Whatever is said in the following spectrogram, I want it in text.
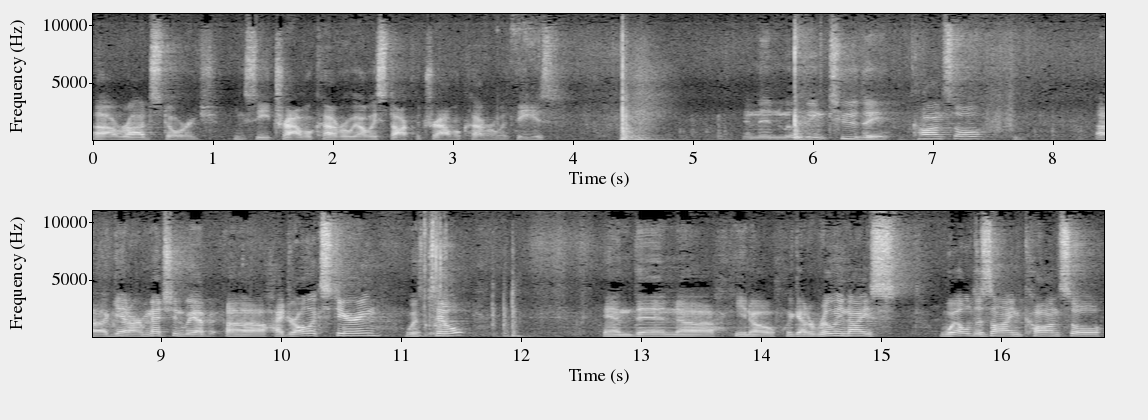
uh, rod storage. You can see travel cover. We always stock the travel cover with these. And then moving to the console, uh, again, I mentioned we have uh, hydraulic steering with tilt. And then, uh, you know, we got a really nice, well-designed console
